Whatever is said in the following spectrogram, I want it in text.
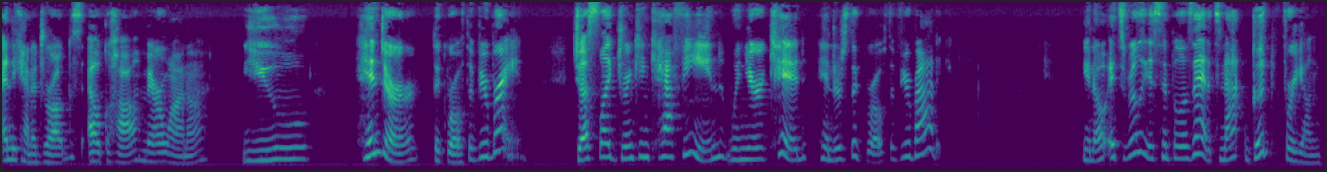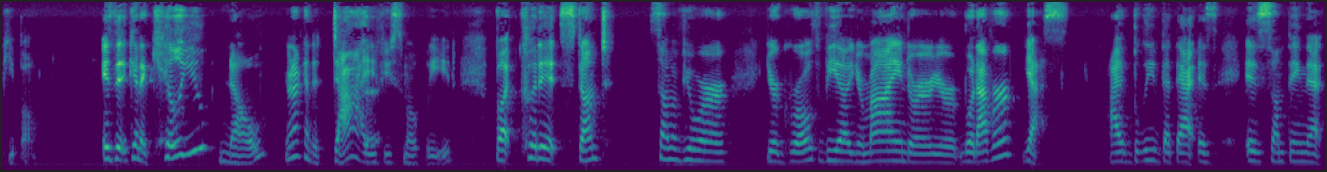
any kind of drugs, alcohol, marijuana, you hinder the growth of your brain. Just like drinking caffeine when you're a kid hinders the growth of your body. You know, it's really as simple as that. It's not good for young people. Is it going to kill you? No. You're not going to die if you smoke weed, but could it stunt some of your your growth via your mind or your whatever? Yes. I believe that that is is something that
